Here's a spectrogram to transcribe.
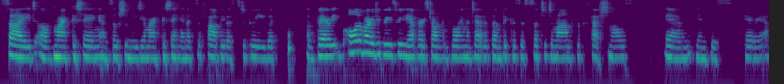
side of marketing and social media marketing. And it's a fabulous degree with a very, all of our degrees really have very strong employment out of them because there's such a demand for professionals um, in this area.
